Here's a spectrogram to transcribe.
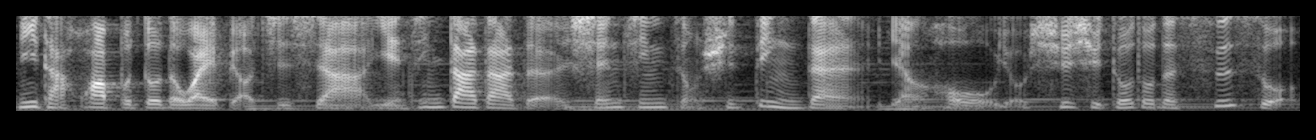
妮塔话不多的外表之下，眼睛大大的，神情总是定淡，然后有许许多多的思索。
